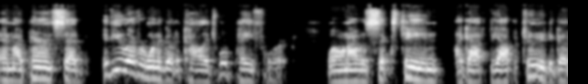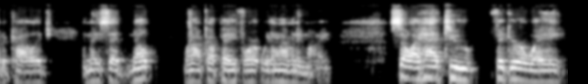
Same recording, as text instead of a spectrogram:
And my parents said if you ever want to go to college we'll pay for it. Well when i was 16 i got the opportunity to go to college and they said nope we're not going to pay for it. We don't have any money. So i had to figure a way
